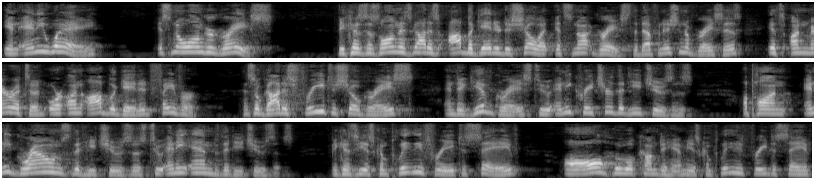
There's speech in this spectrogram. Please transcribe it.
in any way, it's no longer grace. Because as long as God is obligated to show it, it's not grace. The definition of grace is it's unmerited or unobligated favor. And so God is free to show grace and to give grace to any creature that he chooses upon any grounds that he chooses to any end that he chooses. Because he is completely free to save all who will come to him. He is completely free to save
